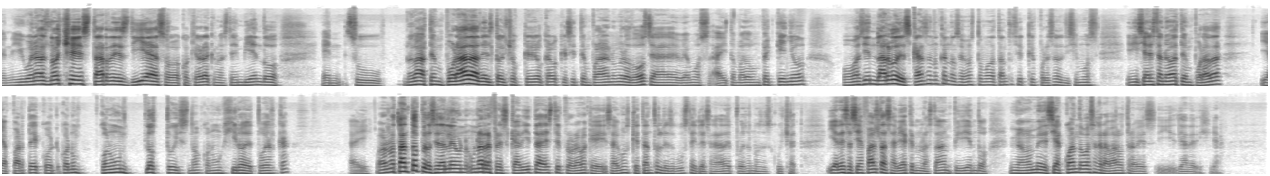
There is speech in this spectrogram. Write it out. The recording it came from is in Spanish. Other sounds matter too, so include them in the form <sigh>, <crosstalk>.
Y buenas noches, tardes, días o a cualquier hora que nos estén viendo en su nueva temporada del Tolchoqueo. Creo que sí, temporada número 2. Ya habíamos ahí tomado un pequeño o más bien largo descanso. Nunca nos habíamos tomado tanto, así que por eso decidimos iniciar esta nueva temporada. Y aparte con, un, con un plot twist, ¿no? Con un giro de tuerca. Ahí. Bueno, no tanto, pero sí darle una refrescadita a este programa que sabemos que tanto les gusta y les agrada y por eso nos escuchan. Y ya les hacía falta, sabía que nos lo estaban pidiendo. Mi mamá me decía, ¿cuándo vas a grabar otra vez? Y ya le dije, ya,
